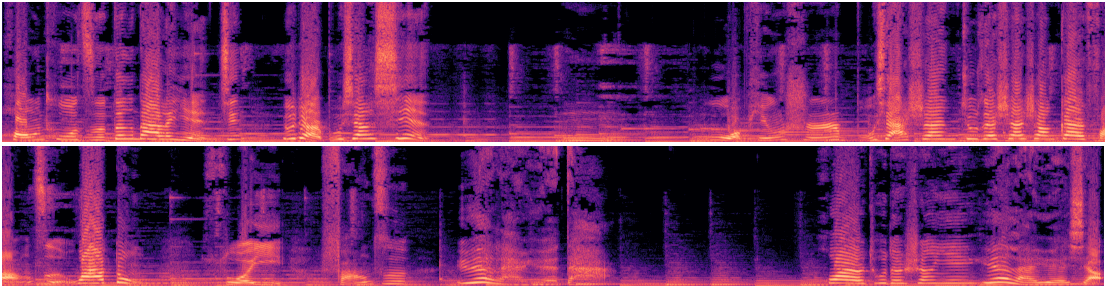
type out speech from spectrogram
红兔子瞪大了眼睛，有点不相信。嗯，我平时不下山，就在山上盖房子、挖洞，所以房子越来越大。霍尔兔的声音越来越小，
